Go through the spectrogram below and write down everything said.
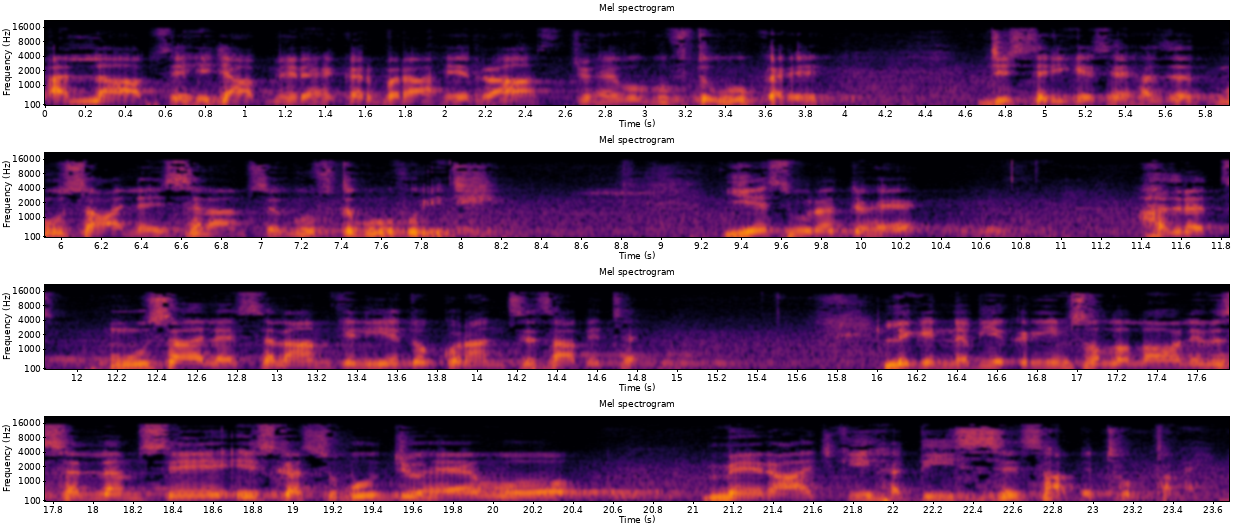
اللہ آپ سے حجاب میں رہ کر براہ راست جو ہے وہ گفتگو کرے۔ جس طریقے سے حضرت موسا علیہ السلام سے گفتگو ہوئی تھی۔ یہ صورت جو ہے، حضرت موسا علیہ السلام کے لیے تو قرآن سے ثابت ہے، لیکن نبی کریم صلی اللہ علیہ وسلم سے اس کا ثبوت جو ہے، وہ معراج کی حدیث سے ثابت ہوتا ہے۔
